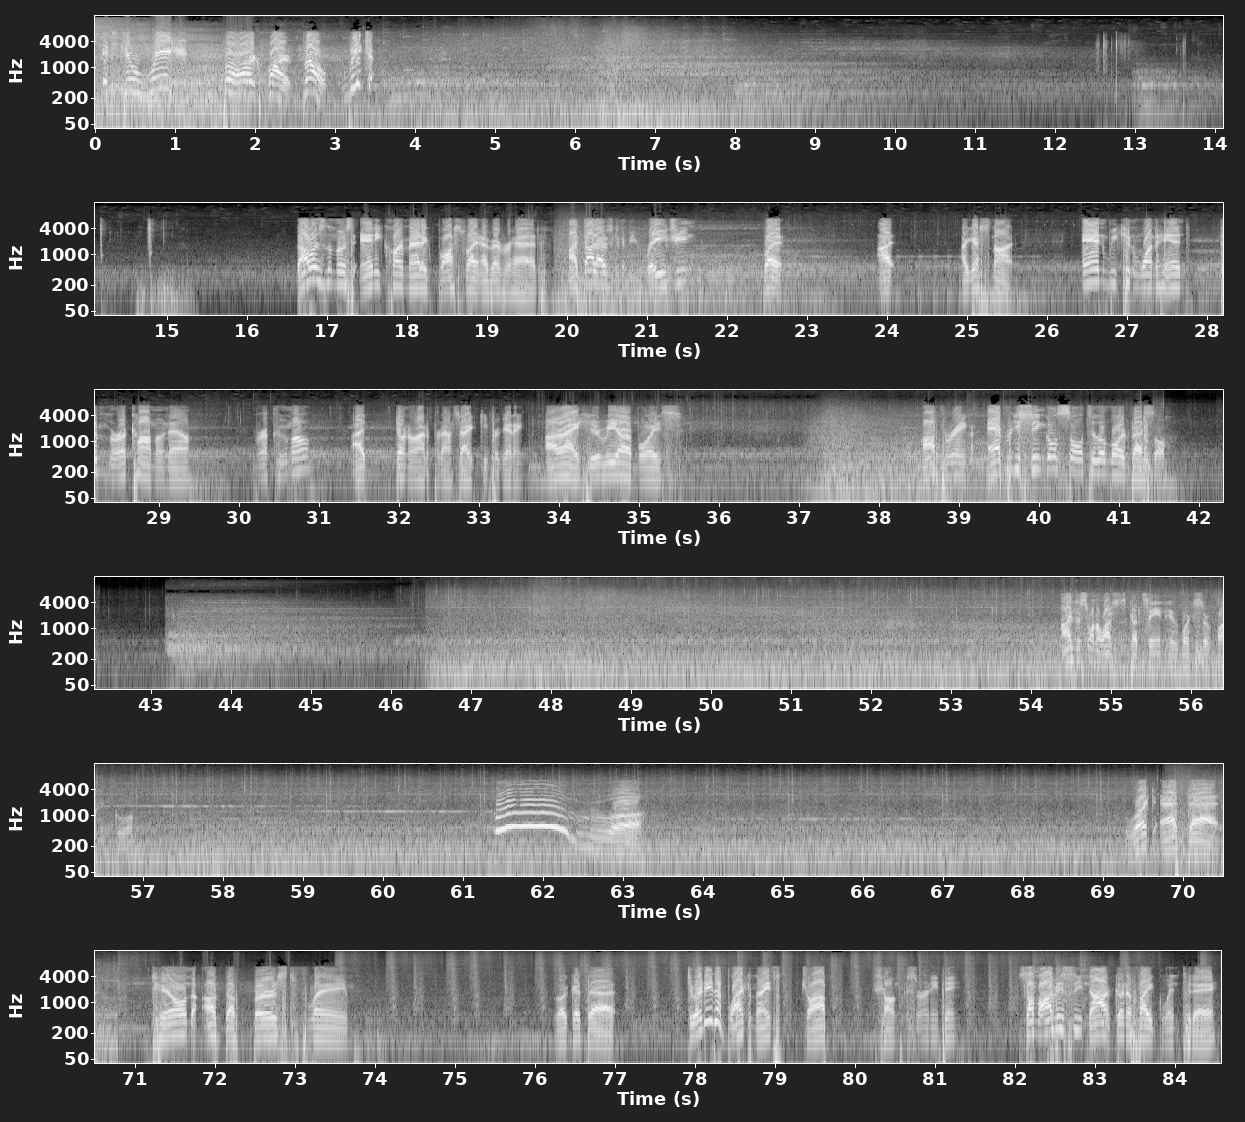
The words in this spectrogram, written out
It's too weak for Hork Fart. Bro, we t That was the most anticlimactic boss fight I've ever had. I thought I was gonna be raging, but I I guess not. And we can one hand the Murakamo now. Murakumo? I don't know how to pronounce it. I keep forgetting. Alright, here we are, boys. Offering every single soul to the Lord Vessel. I just want to watch this cutscene. It looks so fucking cool. Look at that. Kiln of the first flame. Look at that. Do any of the Black Knights drop chunks or anything? So I'm obviously not gonna fight Gwyn today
